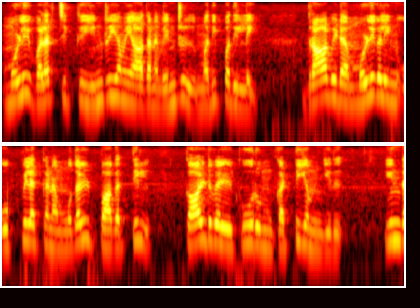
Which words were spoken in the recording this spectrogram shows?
மொழி வளர்ச்சிக்கு இன்றியமையாதனவென்று மதிப்பதில்லை. திராவிட மொழிகளின் ஒப்பிலக்கண முதல் பாகத்தில் கால்டுவெல் கூறும் கட்டியம் இது. இந்த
